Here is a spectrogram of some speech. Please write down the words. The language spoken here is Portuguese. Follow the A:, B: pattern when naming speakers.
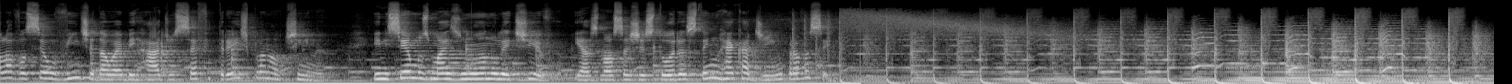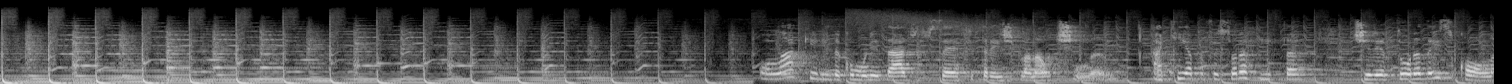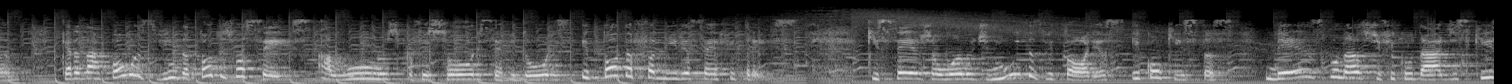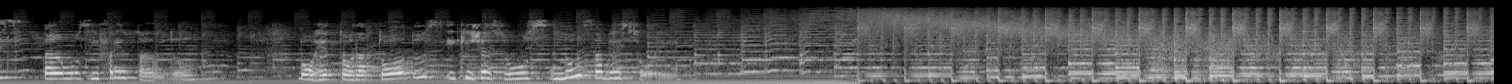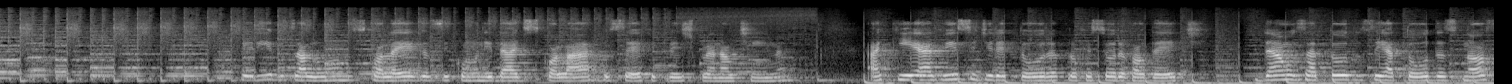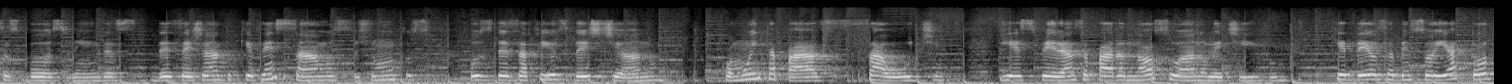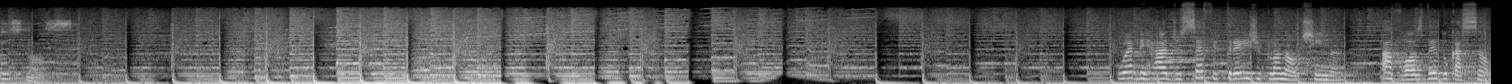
A: Olá, você ouvinte da Web Rádio CF3 Planaltina. Iniciamos mais um ano letivo e as nossas gestoras têm um recadinho para você.
B: Olá, querida comunidade do CF3 Planaltina. Aqui é a professora Rita, diretora da escola. Quero dar boas-vindas a todos vocês, alunos, professores, servidores e toda a família CF3. Que seja um ano de muitas vitórias e conquistas, mesmo nas dificuldades que estamos enfrentando. Bom retorno a todos e que Jesus nos abençoe.
C: Queridos alunos, colegas e comunidade escolar do CF3 de Planaltina. Aqui é a vice-diretora, professora Valdete. Damos a todos e a todas nossas boas-vindas, desejando que vençamos juntos os desafios deste ano com muita paz, saúde e esperança para o nosso ano letivo. Que Deus abençoe a todos nós.
A: Web Rádio CF3 de Planaltina, a voz da educação.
